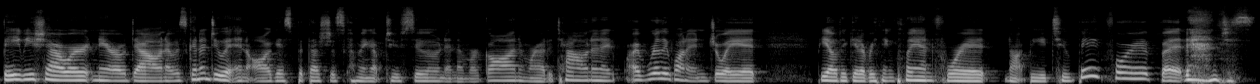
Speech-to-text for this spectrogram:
baby shower narrowed down. I was going to do it in August, but that's just coming up too soon. And then we're gone and we're out of town. And I, I really want to enjoy it, be able to get everything planned for it, not be too big for it, but just,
